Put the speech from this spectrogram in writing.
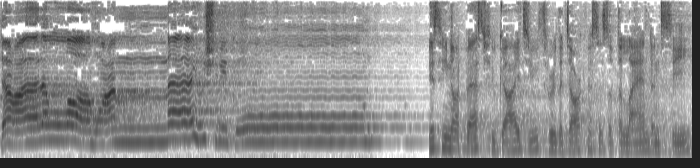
تعالى الله عما يشركون Is he not best who guides you through the darknesses of the land and sea,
